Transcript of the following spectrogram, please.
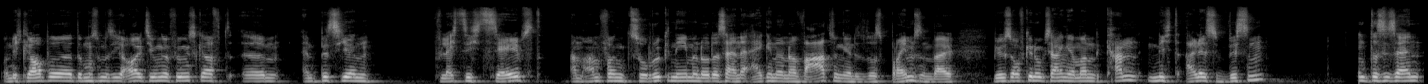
Und ich glaube, da muss man sich auch als junge Führungskraft ähm, ein bisschen vielleicht sich selbst am Anfang zurücknehmen oder seine eigenen Erwartungen etwas bremsen, weil wir es oft genug sagen, ja, man kann nicht alles wissen und das ist ein,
